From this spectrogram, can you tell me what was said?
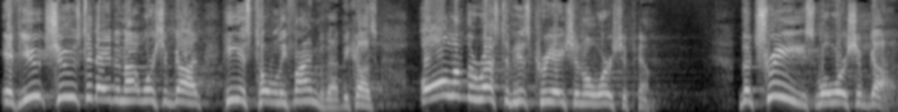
If you choose today to not worship God, He is totally fine with that because all of the rest of His creation will worship Him. The trees will worship God.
